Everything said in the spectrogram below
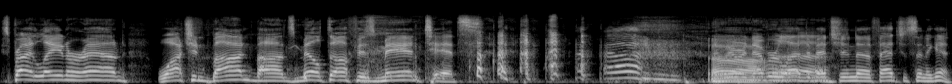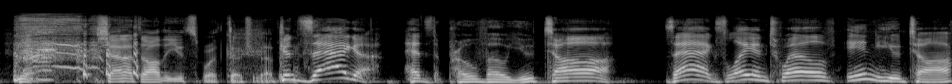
"He's probably laying around watching bonbons melt off his man tits. And we were never allowed to mention uh, Fatchison again. Shout out to all the youth sports coaches out there. Gonzaga heads to Provo, Utah. Zags laying 12 in Utah.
